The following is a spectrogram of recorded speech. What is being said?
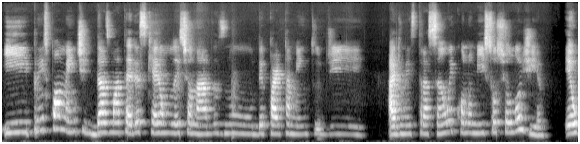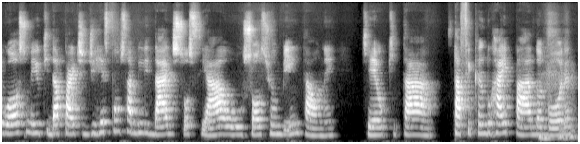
e principalmente das matérias que eram lecionadas no departamento de administração, economia e sociologia eu gosto meio que da parte de responsabilidade social ou socioambiental, né? Que é o que tá, tá ficando hypado agora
